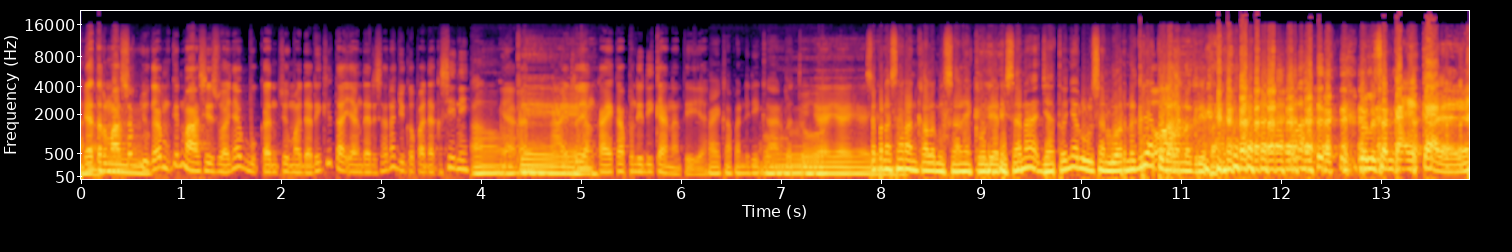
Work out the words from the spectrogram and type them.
Ya termasuk juga mungkin mahasiswanya bukan cuma dari kita, yang dari sana juga pada ke sini. Oh, ya kan? oke. Nah, itu yang KK pendidikan nanti ya. KEK pendidikan Oh, betul. iya, iya, iya, Saya iya. penasaran kalau misalnya kuliah di sana jatuhnya lulusan luar negeri atau dalam negeri, Pak? Lulusan KEK kayaknya.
